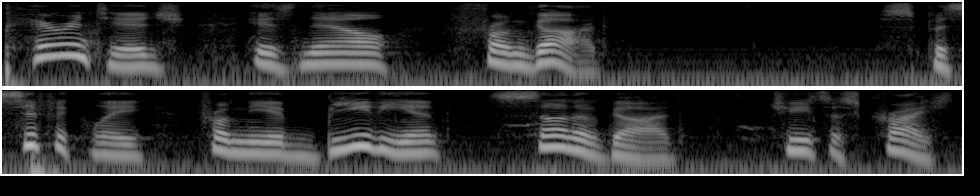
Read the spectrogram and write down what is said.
parentage is now from God, specifically from the obedient Son of God, Jesus Christ.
